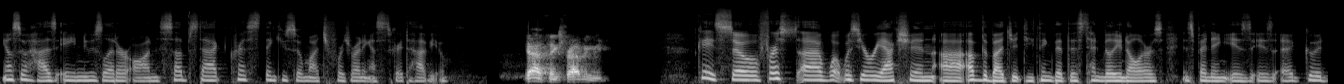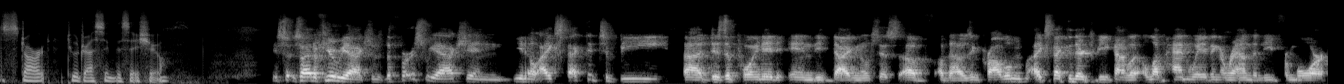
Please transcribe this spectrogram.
He also has a newsletter on Substack. Chris, thank you so much for joining us. It's great to have you. Yeah, thanks for having me. Okay, so first, uh, what was your reaction uh, of the budget? Do you think that this $10 billion in spending is, is a good start to addressing this issue? So, so, I had a few reactions. The first reaction, you know, I expected to be uh, disappointed in the diagnosis of, of the housing problem. I expected there to be kind of a, lot of hand waving around the need for more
